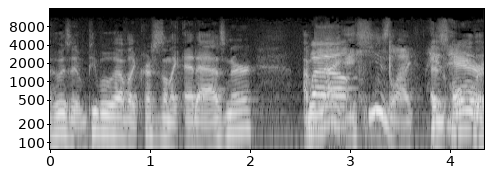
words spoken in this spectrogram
who is it? People who have like crushes on like Ed Asner. I mean, Well, that- he's like he's as old hairy.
